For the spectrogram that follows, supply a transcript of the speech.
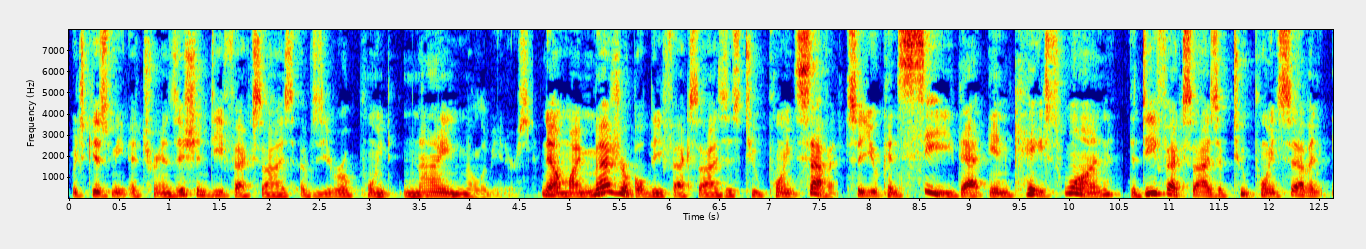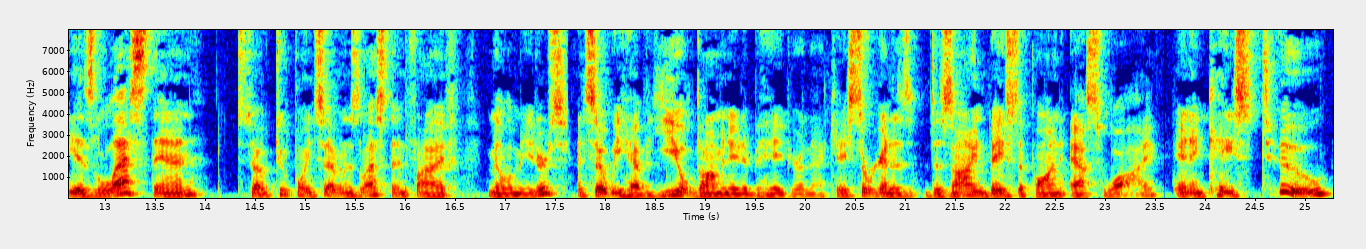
which gives me a transition defect size of 0.9 millimeters. Now, my measurable defect size is 2.7. So you can see that in case 1, the defect size of 2.7 is less than, so 2.7 is less than 5 millimeters. And so we have yield dominated behavior in that case. So we're going to design based upon SY. And in case two,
